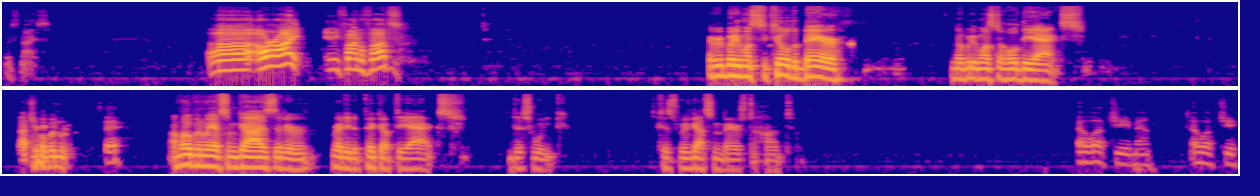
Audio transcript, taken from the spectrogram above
It was nice. Uh, all right. Any final thoughts? Everybody wants to kill the bear. Nobody wants to hold the axe. You hoping. I'm hoping we have some guys that are ready to pick up the axe this week because we've got some bears to hunt. LFG, man. LFG.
